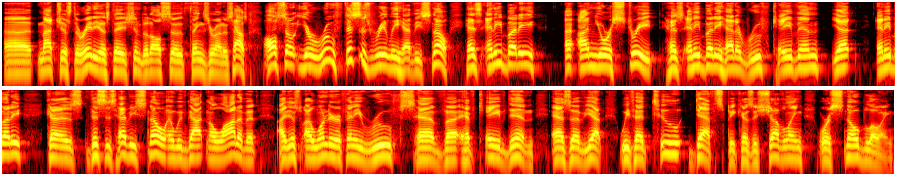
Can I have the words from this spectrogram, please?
Uh, not just the radio station, but also things around his house. Also, your roof. This is really heavy snow. Has anybody uh, on your street? Has anybody had a roof cave in yet? Anybody? because this is heavy snow and we've gotten a lot of it. I just I wonder if any roofs have uh, have caved in as of yet. We've had two deaths because of shoveling or snow blowing.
